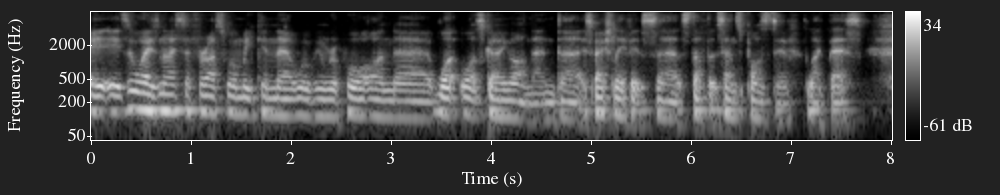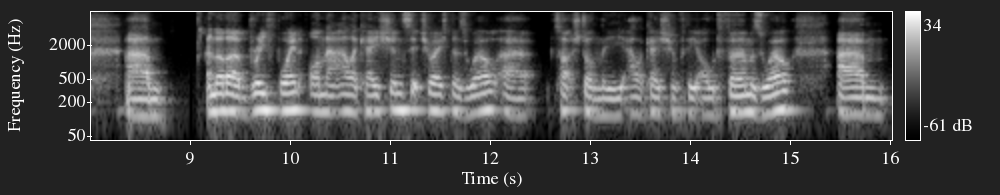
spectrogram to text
it's always nicer for us when we can uh, when we report on uh, what what's going on, and uh, especially if it's uh, stuff that sounds positive like this. Um, another brief point on that allocation situation as well. Touched on the allocation for the old firm as well. Um,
